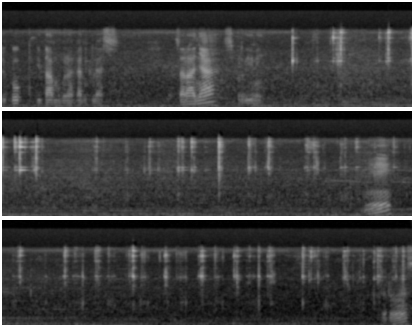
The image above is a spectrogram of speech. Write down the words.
cukup kita menggunakan gelas. Caranya seperti ini. Ini. Terus.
